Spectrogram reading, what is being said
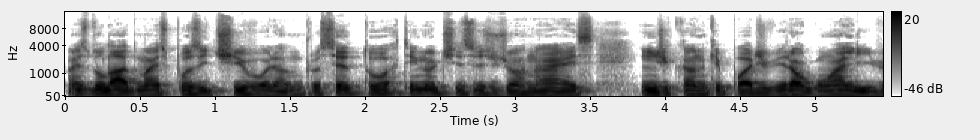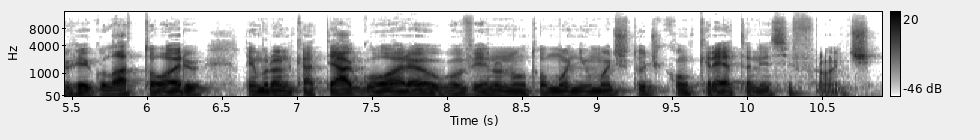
mas do lado mais positivo, olhando para o setor, tem notícias de jornais indicando que pode vir algum alívio regulatório, lembrando que até agora o governo não tomou nenhuma atitude concreta nesse fronte.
